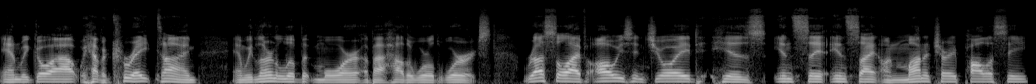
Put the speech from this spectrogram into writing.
and we go out, we have a great time, and we learn a little bit more about how the world works. Russell, I've always enjoyed his insight, on monetary policy.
